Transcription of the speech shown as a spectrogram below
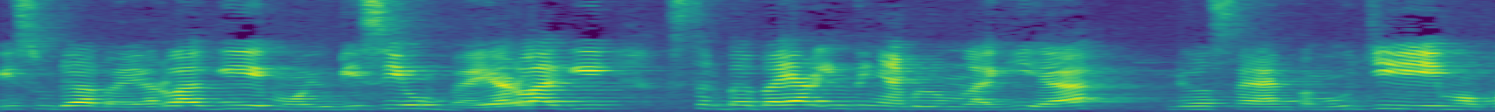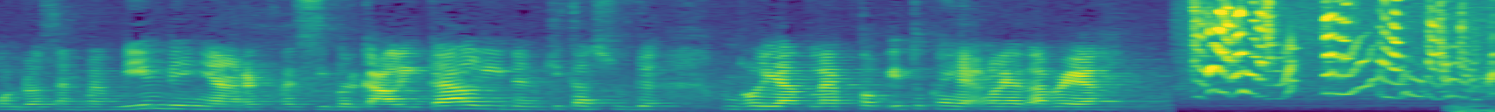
wisuda bayar lagi. Mau yudisium bayar lagi. Serba bayar intinya belum lagi ya dosen penguji maupun dosen pembimbing yang revisi berkali-kali dan kita sudah ngelihat laptop itu kayak ngelihat apa ya Thank you.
